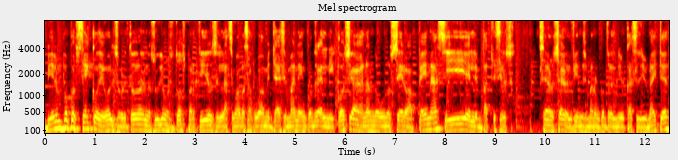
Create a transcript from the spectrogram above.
viene un poco seco de gol, sobre todo en los últimos dos partidos. La semana pasada jugó a mitad de semana en contra del Nicosia, ganando 1-0 apenas, y el empate 0-0 el fin de semana en contra del Newcastle United.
